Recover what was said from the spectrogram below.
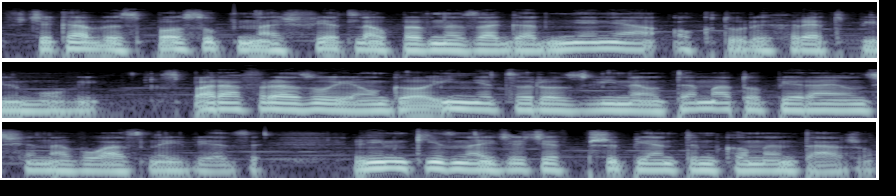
w ciekawy sposób naświetlał pewne zagadnienia, o których Red Pill mówi. Sparafrazuję go i nieco rozwinę temat opierając się na własnej wiedzy. Linki znajdziecie w przypiętym komentarzu.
